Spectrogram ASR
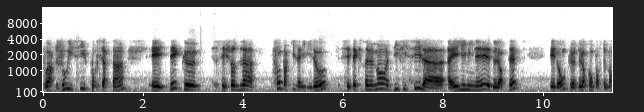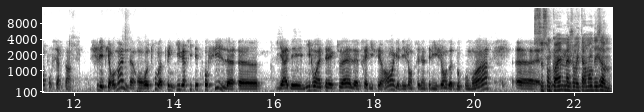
voire jouissif pour certains. Et dès que ces choses-là font partie de la libido, c'est extrêmement difficile à, éliminer de leur tête et donc de leur comportement pour certains. Chez les pyromanes, on retrouve après une diversité de profils. Euh, il y a des niveaux intellectuels très différents. Il y a des gens très intelligents, d'autres beaucoup moins. Euh, ce sont quand même majoritairement des hommes.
